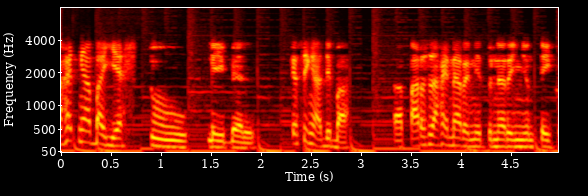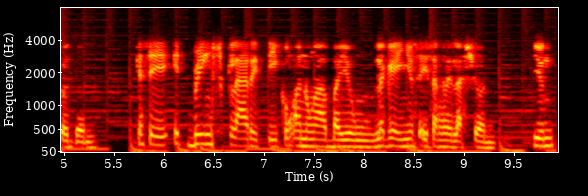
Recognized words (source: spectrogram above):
bakit nga ba yes to label? Kasi nga, di ba, uh, para sa akin na rin, ito na rin yung take ko doon. Kasi it brings clarity kung ano nga ba yung lagay nyo sa isang relasyon. Yung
